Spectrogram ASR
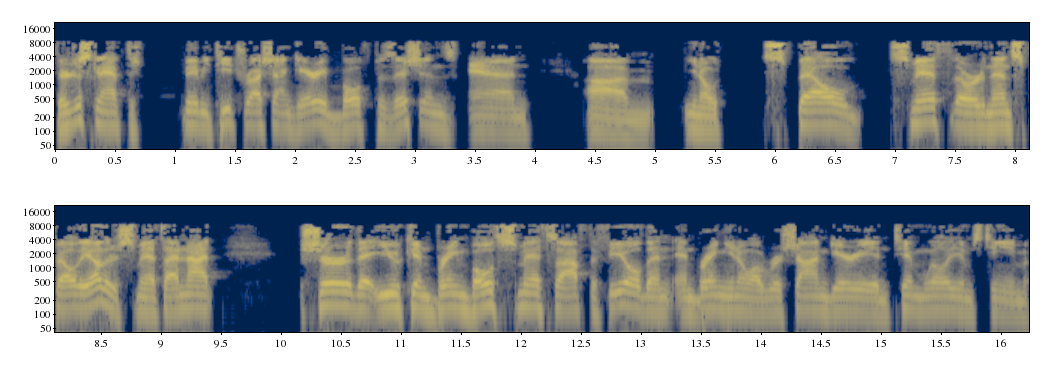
they're just going to have to maybe teach Rashan Gary both positions and, um, you know, spell Smith or then spell the other Smith. I'm not sure that you can bring both Smiths off the field and, and bring, you know, a Rashan Gary and Tim Williams team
